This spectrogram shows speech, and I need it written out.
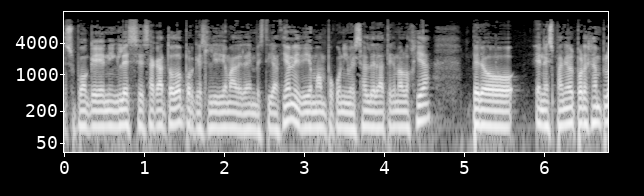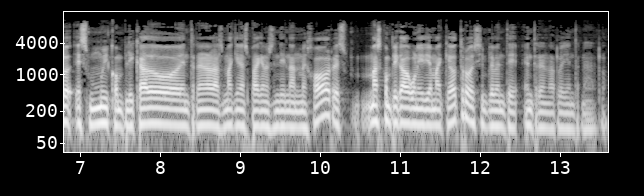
supongo que en inglés se saca todo porque es el idioma de la investigación, el idioma un poco universal de la tecnología, pero en español, por ejemplo, es muy complicado entrenar a las máquinas para que nos entiendan mejor. ¿Es más complicado algún idioma que otro o es simplemente entrenarlo y entrenarlo?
